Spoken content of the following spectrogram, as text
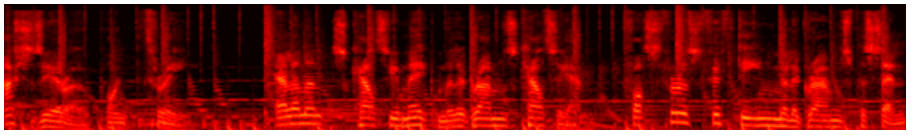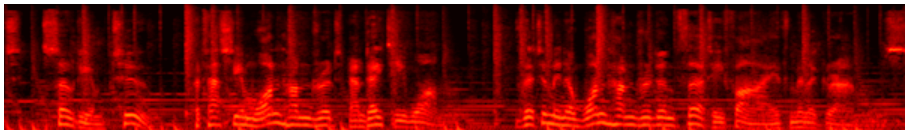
ash 0.3. Elements calcium 8 mg calcium, phosphorus 15 mg percent, sodium 2, potassium 181 vitamin A 135 mg,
